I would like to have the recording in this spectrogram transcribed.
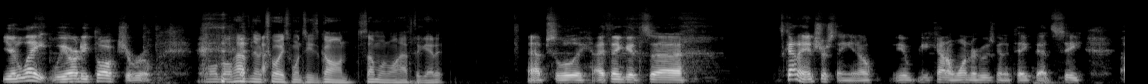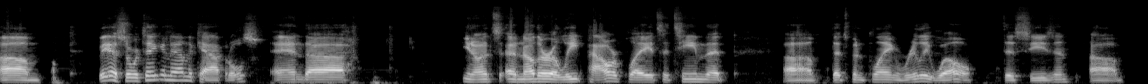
You're late. We already talked, Giroux. Well, they'll have no choice once he's gone. Someone will have to get it. Absolutely. I think it's uh it's kind of interesting, you know. You, you kind of wonder who's going to take that C. Um, but yeah, so we're taking down the Capitals, and uh, you know it's another elite power play. It's a team that uh, that's been playing really well this season. Um,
